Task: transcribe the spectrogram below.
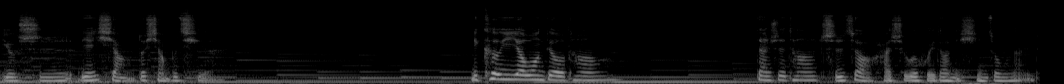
有时连想都想不起来。你刻意要忘掉它。但是它迟早还是会回到你心中来的。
